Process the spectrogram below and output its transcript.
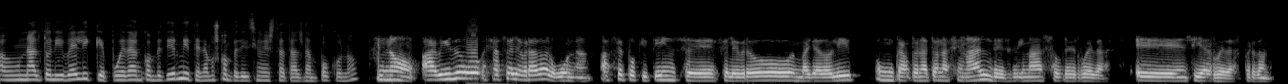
a un alto nivel y que puedan competir, ni tenemos competición estatal tampoco, ¿no? No, ha habido, se ha celebrado alguna. Hace poquitín se celebró en Valladolid un campeonato nacional de esgrima sobre ruedas. Eh, en silla ruedas, perdón,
